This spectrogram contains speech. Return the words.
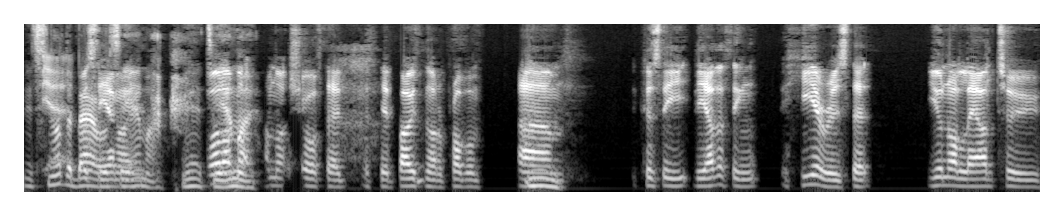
It's yeah. not the barrel, it's the ammo. It's the ammo. Yeah, it's well, the ammo. I'm not, I'm not, sure if they if they're both not a problem. Um, mm. Because the the other thing here is that you're not allowed to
